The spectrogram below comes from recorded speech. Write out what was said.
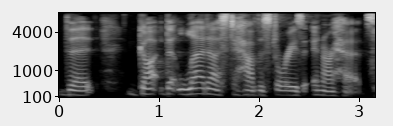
that got that led us to have the stories in our heads.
